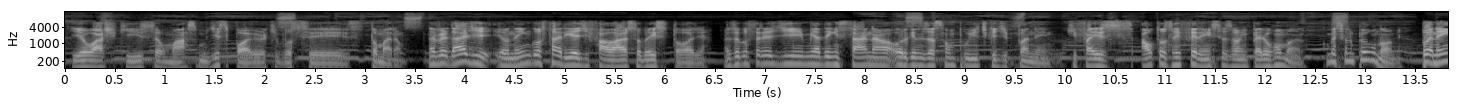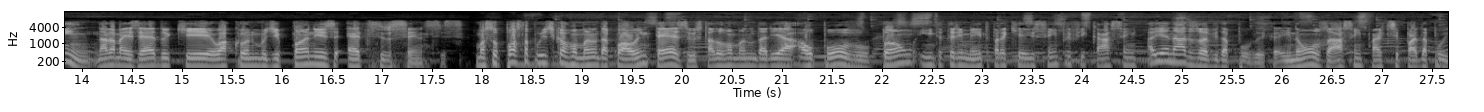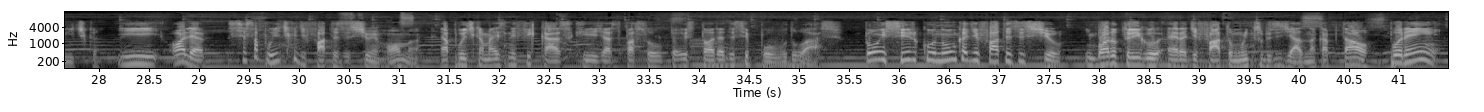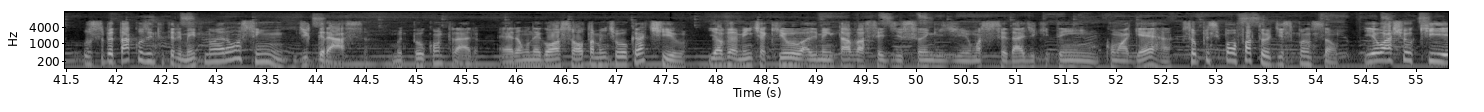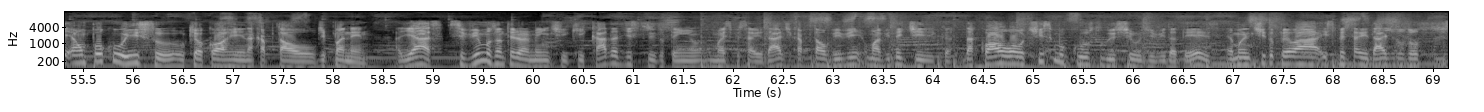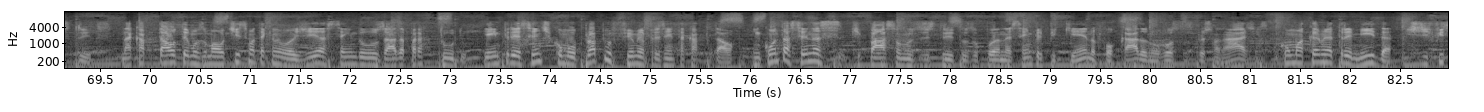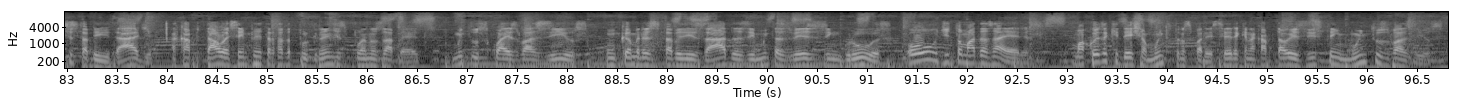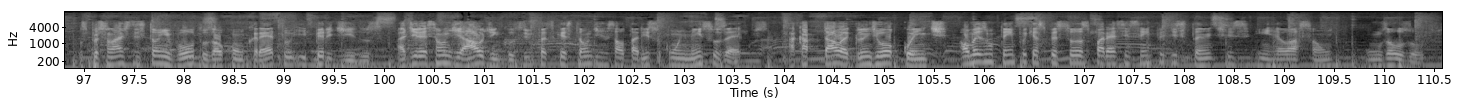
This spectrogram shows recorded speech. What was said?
E eu acho que isso é o máximo de spoiler que vocês tomarão. Na verdade, eu nem gostaria de falar sobre a história, mas eu gostaria de me adensar na organização política de Panem, que faz altas referências ao Império Romano. Começando pelo nome. Panem nada mais é do que o acrônimo de Panis et Circenses, uma suposta política romana da qual, em tese, o Estado romano daria ao povo pão e entretenimento para que eles sempre ficassem alienados da vida pública e não ousassem participar da política. E olha, se essa política de fato existiu em Roma, é a política mais ineficaz que já se passou pela história desse povo do Lácio. Pão e circo nunca de fato existiu. Embora o trigo era de fato muito subsidiado na capital, porém os espetáculos de entretenimento não eram assim de graça. Muito pelo contrário, era um negócio altamente lucrativo. E obviamente aquilo alimentava a sede de sangue de uma sociedade que tem, com a guerra, seu principal fator de expansão. E eu acho que é um pouco isso o que ocorre na capital de Panem. Aliás, se vimos anteriormente que cada distrito tem uma especialidade, capital vive uma vida idílica, da qual o altíssimo custo do estilo de vida deles é mantido pela especialidade dos outros distritos. Na capital temos uma altíssima tecnologia sendo usada para tudo. E é interessante como o próprio filme apresenta a capital. Enquanto as cenas que passam nos distritos o plano é sempre pequeno, focado no rosto dos personagens, com uma câmera tremida e de difícil estabilidade, a capital é sempre retratada por grandes planos abertos, muitos dos quais vazios, com câmeras estabilizadas e muitas vezes em gruas ou de tomadas aéreas. Uma coisa que deixa muito transparecer é que na capital existem muitos vazios. Os personagens estão envoltos ao concreto e perdidos. A direção de áudio, inclusive, faz questão de ressaltar isso com imensos ecos. A capital é grandiloquente, ao mesmo tempo que as pessoas parecem sempre distantes em relação uns aos outros.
